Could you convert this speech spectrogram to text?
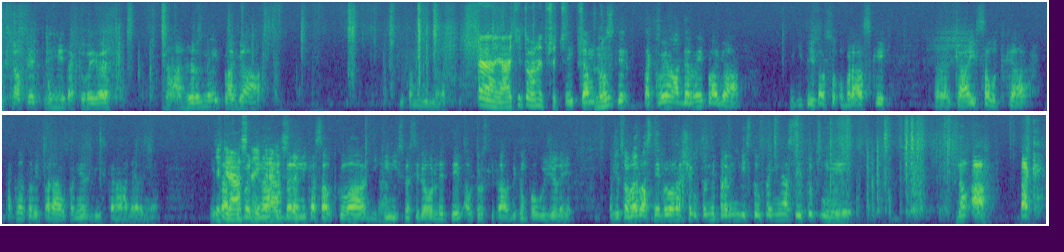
už na svět knihy takovýhle nádherný plagát. Ty tam. Eh, já ti to hned přečtu. Je tam prostě takový nádherný plagát. Vidíte, že tam jsou obrázky eh, Káji Sautka. Takhle to vypadá úplně zblízka nádherně. Je krásný, uvedená i krásný. Berenika Sautková, díky ní jsme si dohodli ty autorský práva, bychom použili. Takže tohle vlastně bylo naše úplně první vystoupení na světu knihy. No a tak,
